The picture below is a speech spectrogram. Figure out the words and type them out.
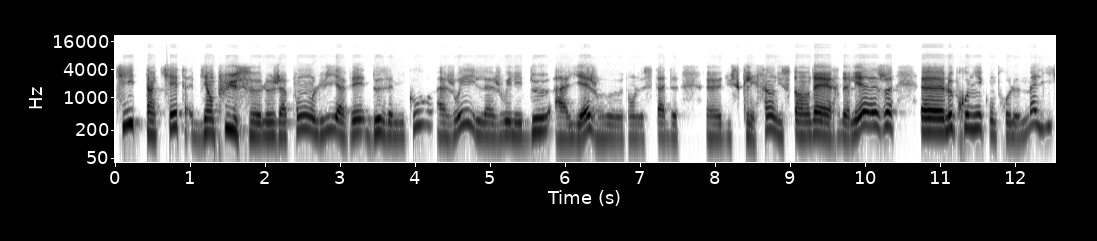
qui t'inquiète bien plus. Le Japon, lui, avait deux amicaux à jouer. Il a joué les deux à Liège, euh, dans le stade du Sclessin, du Standard de Liège. le premier contre le Mali,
